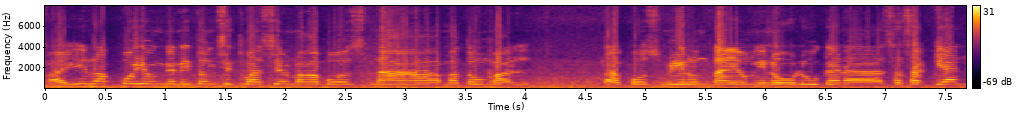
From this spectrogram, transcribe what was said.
Mahirap po yung ganitong sitwasyon mga boss na matumal. Tapos meron tayong inuhulugan na sasakyan.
